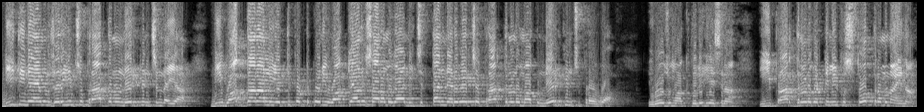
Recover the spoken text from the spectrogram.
నీతి న్యాయములు జరిగించు ప్రార్థనను నేర్పించండి అయ్యా. నీ వాగ్దానాలను ఎత్తిపట్టుకొని వాక్యానుసారముగా నీ చిత్తాన్ని నెరవేర్చే ప్రార్థనను మాకు నేర్పించు ప్రభా. ఈరోజు మాకు తెలియజేసిన ఈ ప్రార్థనను బట్టి మీకు స్తోత్రము నాయన.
